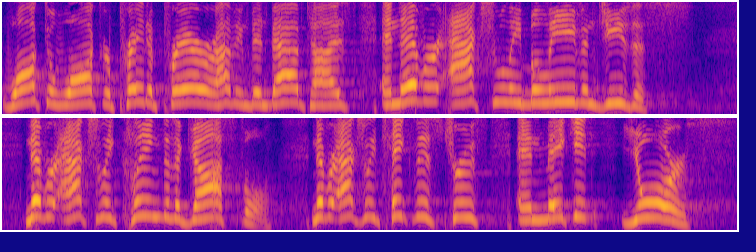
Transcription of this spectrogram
walked a walk or prayed a prayer or having been baptized and never actually believe in Jesus. Never actually cling to the gospel. Never actually take this truth and make it yours.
